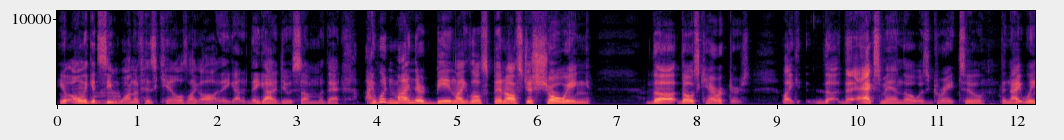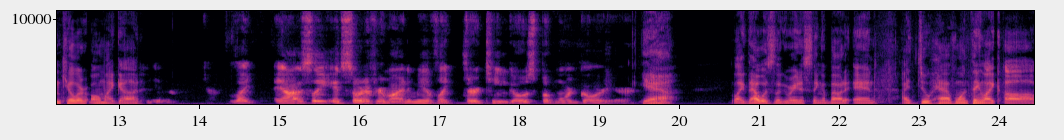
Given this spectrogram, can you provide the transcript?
You only get to see Mhm. one of his kills. Like, oh, they got to they got to do something with that. I wouldn't mind there being like little spin-offs just showing the those characters. Like the the Axeman though was great too. The Nightwing killer. Oh my god. Yeah. Like, and honestly, it sort of reminded me of like Thirteen Ghosts, but more gorier. Yeah. Like that was the greatest thing about it. And I do have one thing like uh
